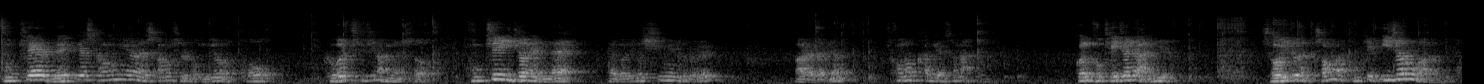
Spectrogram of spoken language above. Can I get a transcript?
국회 몇 개 상임위원회 사무실을 옮겨놓고 그걸 추진하면서 국회 이전했네 해가지고 시민들을 말하자면 현혹하게 해서는 안 됩니다. 그건 국회 이전이 아닙니다. 저희들은 정말 국회 이전으로 말합니다.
